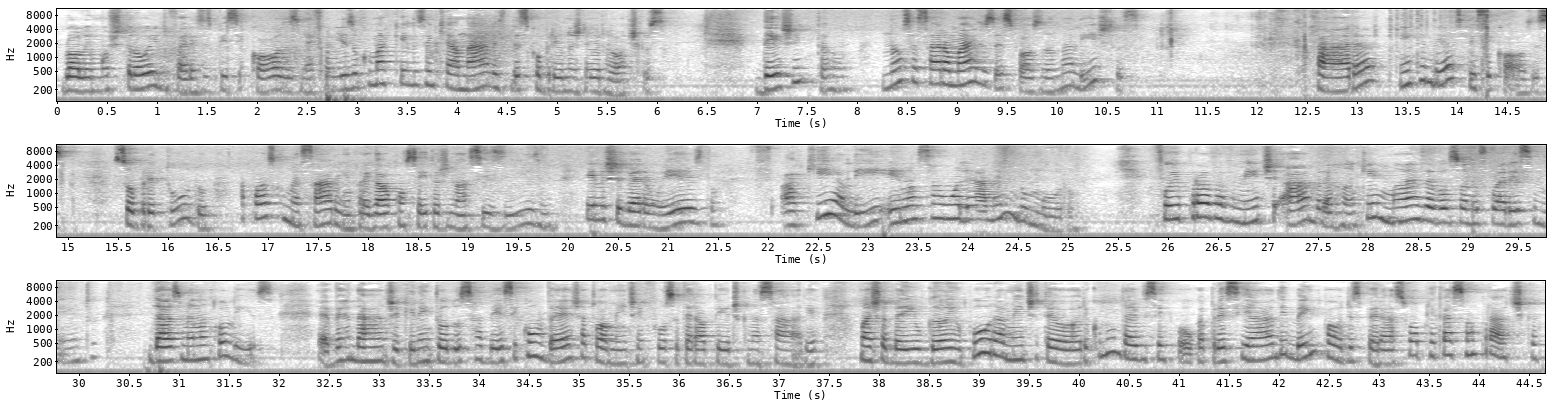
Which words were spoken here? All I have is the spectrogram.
Blolin mostrou em diferentes psicoses mecanismos como aqueles em que a análise descobriu nos neuróticos. Desde então, não cessaram mais os esforços analistas para entender as psicoses. Sobretudo, após começarem a empregar o conceito de narcisismo, eles tiveram êxito aqui e ali em lançar um olhar além do muro. Foi provavelmente Abraham quem mais avançou no esclarecimento das melancolias. É verdade que nem todo saber se converte atualmente em força terapêutica nessa área, mas também o ganho puramente teórico não deve ser pouco apreciado e bem pode esperar sua aplicação prática.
